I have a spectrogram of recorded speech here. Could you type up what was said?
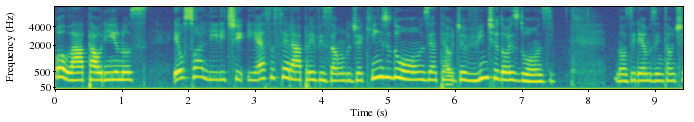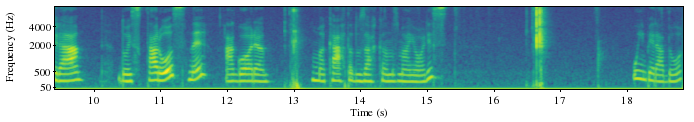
Olá, taurinos! Eu sou a Lilith e essa será a previsão do dia 15 do 11 até o dia 22 do 11. Nós iremos então tirar dois tarôs, né? Agora, uma carta dos arcanos maiores, o Imperador,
